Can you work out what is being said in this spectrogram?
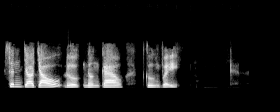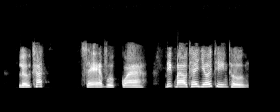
Xin cho cháu được nâng cao cương vị. Lữ khách sẽ vượt qua biết bao thế giới thiên thượng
